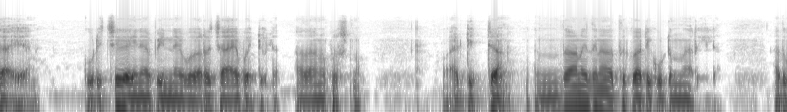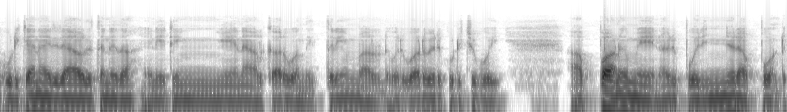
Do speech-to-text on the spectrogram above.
ചായയാണ് കുടിച്ചു കഴിഞ്ഞാൽ പിന്നെ വേറെ ചായ പറ്റില്ല അതാണ് പ്രശ്നം. അഡിക്റ്റാണ് എന്താണ് ഇതിനകത്ത് കാട്ടിക്കൂട്ടുന്നത് അറിയില്ല. അത് കുടിക്കാനായിട്ട് രാവിലെ തന്നെ ഇതാ എണീറ്റ് ഇങ്ങനെ ആൾക്കാർ വന്ന് ഇത്രയും ഒരുപാട് പേര് കുടിച്ചു പോയി. അപ്പമാണ് മെയിൻ ഒരു പൊരിഞ്ഞൊരു അപ്പമുണ്ട്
